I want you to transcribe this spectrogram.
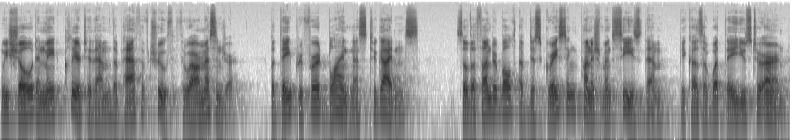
we showed and made clear to them the path of truth through our messenger, but they preferred blindness to guidance. So the thunderbolt of disgracing punishment seized them because of what they used to earn.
